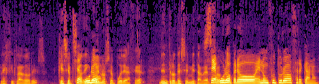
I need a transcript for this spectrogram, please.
legisladores que se puede Seguro. y que no se puede hacer dentro de ese metaverso? Seguro, pero en un futuro cercano.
